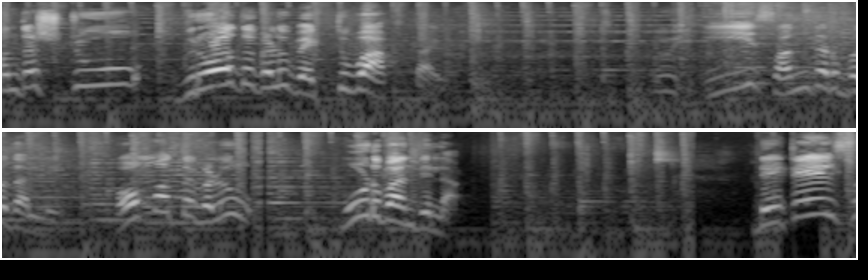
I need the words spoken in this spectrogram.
ಒಂದಷ್ಟು ವಿರೋಧಗಳು ವ್ಯಕ್ತವಾಗ್ತಾ ಇತ್ತು ಈ ಸಂದರ್ಭದಲ್ಲಿ ಒಮ್ಮತಗಳು ಮೂಡಿಬಂದಿಲ್ಲ. ಡೀಟೇಲ್ಸ್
